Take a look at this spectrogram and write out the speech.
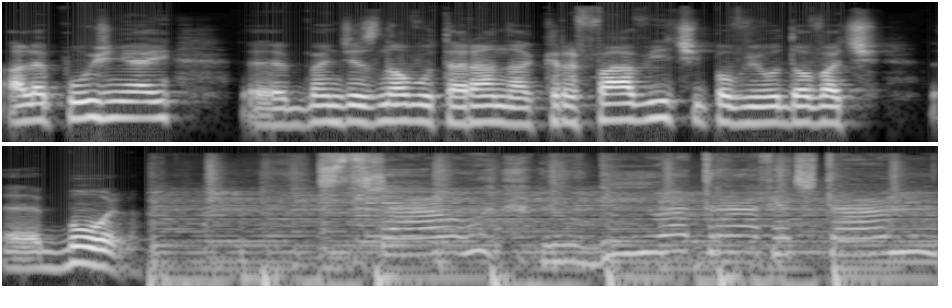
ale później e, będzie znowu ta rana krwawić i powodować e, ból. Strzał lubiła trafiać tam,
